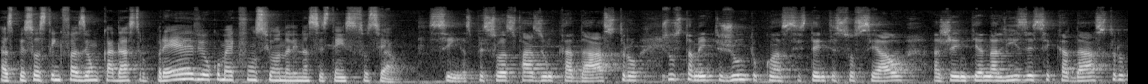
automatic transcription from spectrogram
As pessoas têm que fazer um cadastro prévio ou como é que funciona ali na assistência social? Sim, as pessoas fazem um cadastro, justamente junto com a assistente social, a gente analisa esse cadastro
